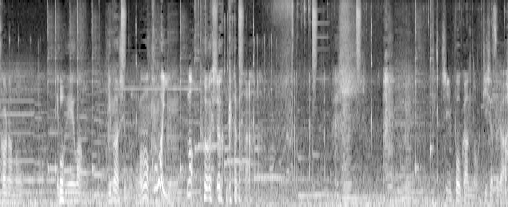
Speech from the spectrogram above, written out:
からの MA1 リバーシブル。もう可愛いよ。な。どうしよっかなチンポーカンの T シャツが。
